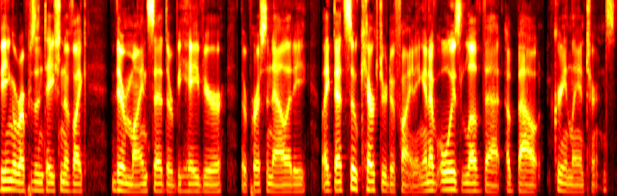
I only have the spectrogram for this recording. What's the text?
being a representation of like their mindset, their behavior, their personality, like that's so character defining. And I've always loved that about Green Lanterns.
